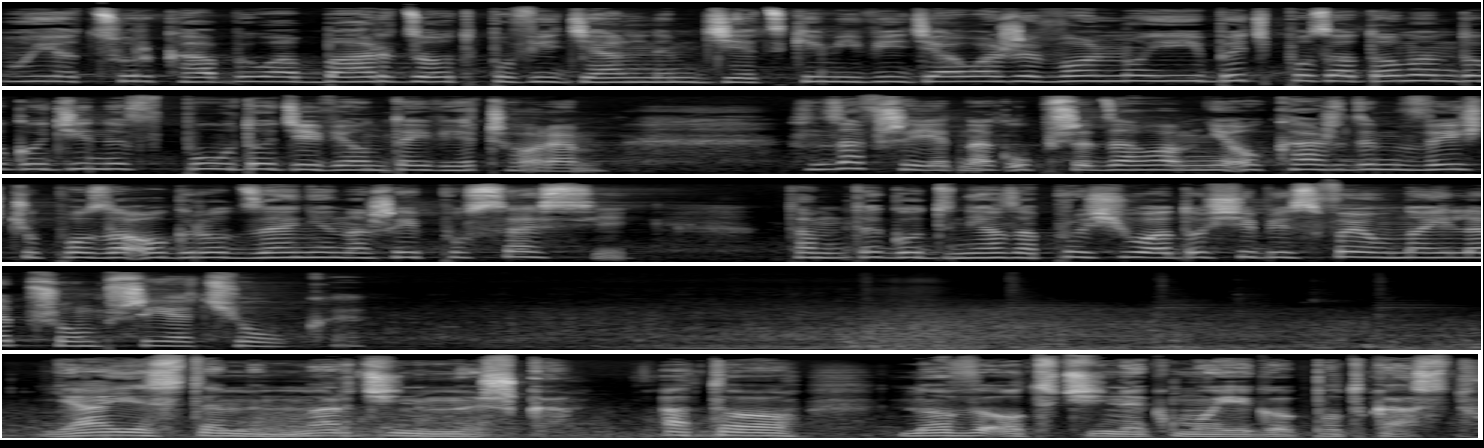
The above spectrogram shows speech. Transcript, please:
Moja córka była bardzo odpowiedzialnym dzieckiem i wiedziała, że wolno jej być poza domem do godziny w pół do dziewiątej wieczorem. Zawsze jednak uprzedzała mnie o każdym wyjściu poza ogrodzenie naszej posesji. Tamtego dnia zaprosiła do siebie swoją najlepszą przyjaciółkę. Ja jestem Marcin Myszka, a to nowy odcinek mojego podcastu.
